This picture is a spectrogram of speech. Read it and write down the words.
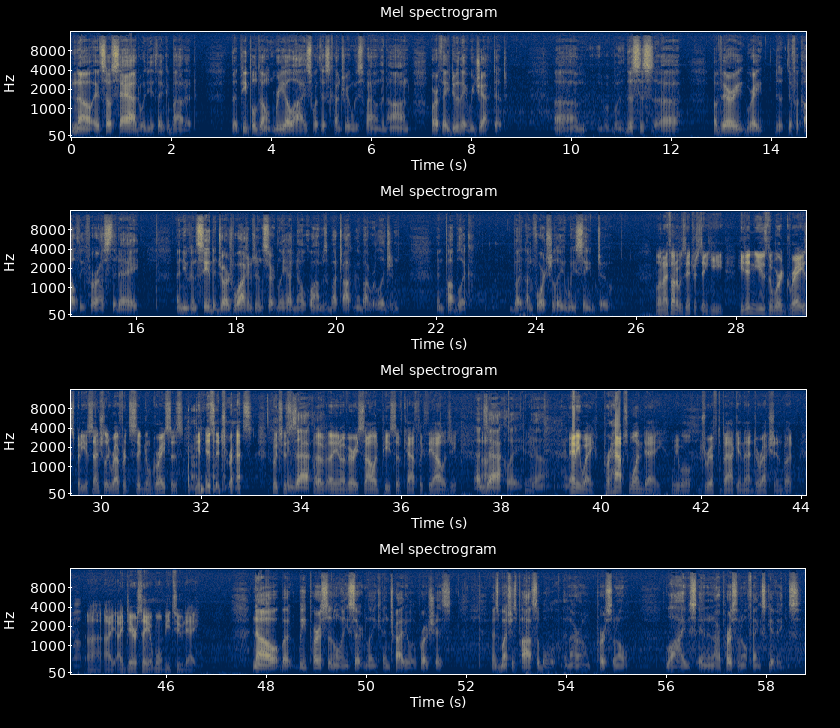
No, it's so sad when you think about it that people don't realize what this country was founded on, or if they do, they reject it. Um, this is uh, a very great d- difficulty for us today. And you can see that George Washington certainly had no qualms about talking about religion in public, but unfortunately, we seem to. Well, and I thought it was interesting. He he didn't use the word grace, but he essentially referenced signal graces in his address, which is exactly a, a, you know a very solid piece of Catholic theology. Exactly. Um, yeah. Yeah, yeah. Anyway, perhaps one day we will drift back in that direction, but uh, I, I dare say it won't be today. No, but we personally certainly can try to approach this as much as possible in our own personal lives and in our personal Thanksgivings.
